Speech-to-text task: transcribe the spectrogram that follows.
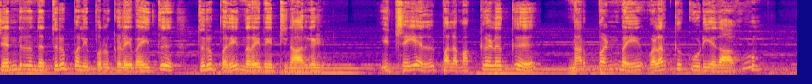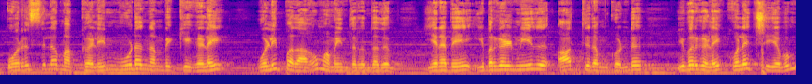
சென்றிருந்த திருப்பலி பொருட்களை வைத்து திருப்பலி நிறைவேற்றினார்கள். இச்செயல் பல மக்களுக்கு நற்பண்பை வளர்க்கக்கூடியதாகவும் ஒரு சில மக்களின் மூட நம்பிக்கைகளை ஒழிப்பதாகவும் அமைந்திருந்தது. எனவே இவர்கள் மீது ஆத்திரம் கொண்டு இவர்களை கொலை செய்யவும்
